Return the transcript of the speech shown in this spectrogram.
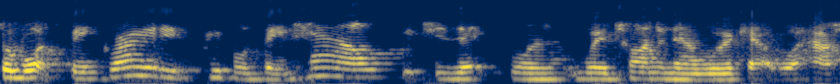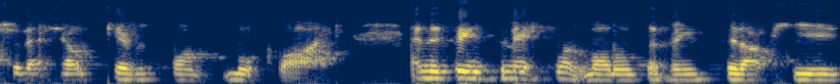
so what's been great is people have been housed, which is excellent. We're trying to now work out well, how should that healthcare response look like? And there's been some excellent models that have been set up here,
